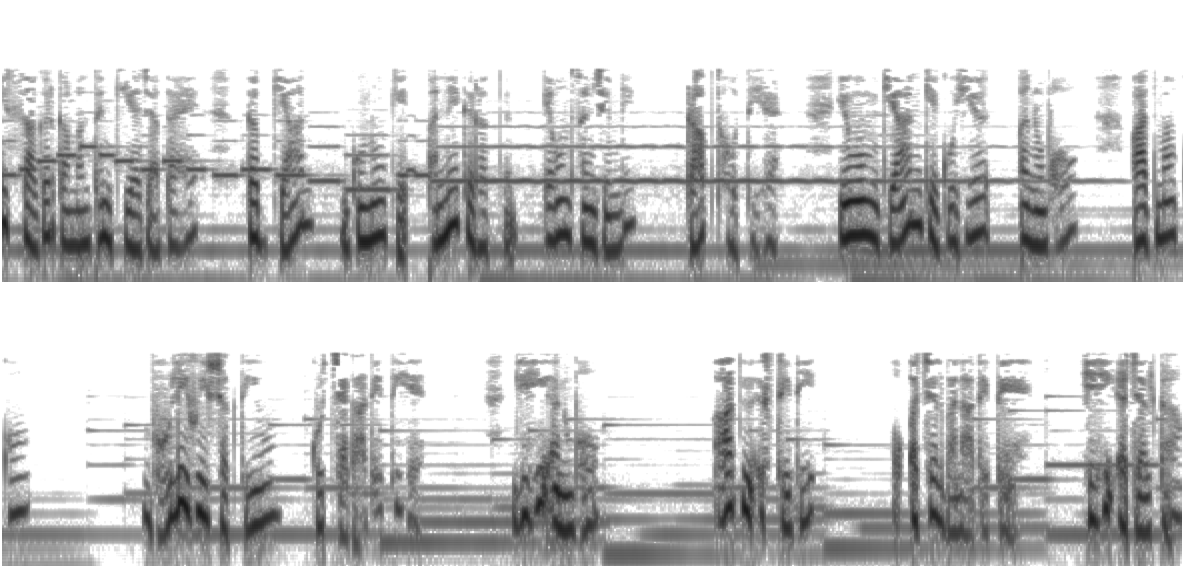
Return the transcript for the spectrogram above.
इस सागर का मंथन किया जाता है, तब ज्ञान, गुणों के अनेक रत्न एवं संजीवनी प्राप्त होती है। एवं ज्ञान के गुह्य अनुभव, आत्मा को भूली हुई शक्तियों को जगा देती है। यही अनुभव आत्म स्थिति को अचल बना देते हैं। यही अचलता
